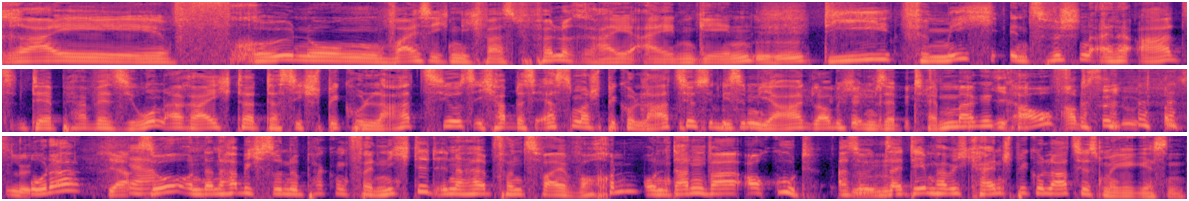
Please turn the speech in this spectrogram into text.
Konsumerei, Frönung, weiß ich nicht was, Völlerei eingehen, die für mich inzwischen eine Art der Perversion erreicht hat, dass ich Spekulatius, ich habe das erste Mal Spekulatius in diesem Jahr, glaube ich, im September gekauft. absolut, absolut. Oder? Ja. Ja. So, und dann habe ich so eine Packung vernichtet innerhalb von zwei Wochen und dann war auch gut. Also Mhm. seitdem habe ich keinen Spekulatius mehr gegessen.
